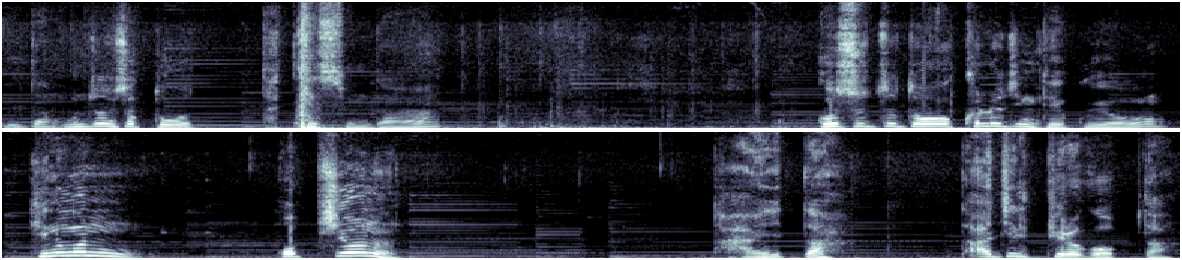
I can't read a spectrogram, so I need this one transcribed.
일단 운전석도 닫겠습니다 고수드도 클로징 되고요 기능은 옵션은 다 있다 따질 필요가 없다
